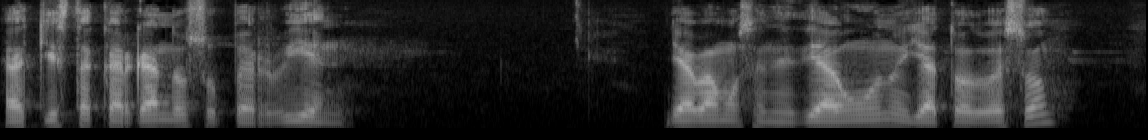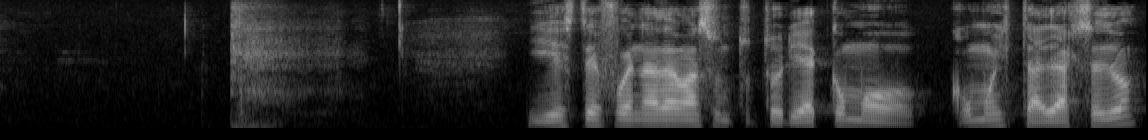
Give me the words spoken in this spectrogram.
aquí está cargando súper bien. Ya vamos en el día 1 y ya todo eso. Y este fue nada más un tutorial como cómo instalárselo.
